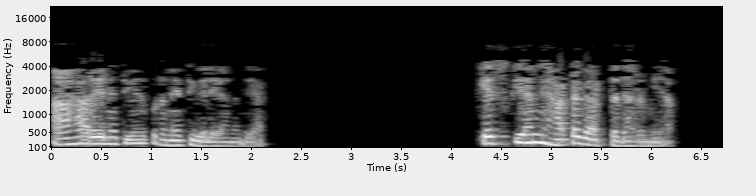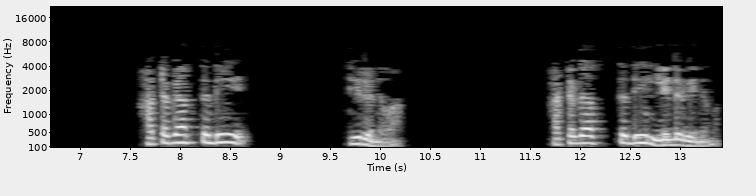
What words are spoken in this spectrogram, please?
ආහාරය නැති වෙනකොට නැති වෙලා යන දෙයක්. කෙස් කියන්නේ හටගත්ත ධර්මයක්. හටගත්ත දේ දිරනවා. හටගත්ත දේ ලෙඩ වෙනවා.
